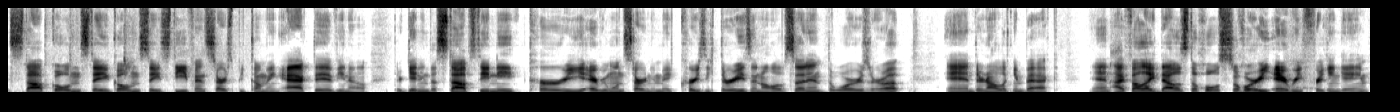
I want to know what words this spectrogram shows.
stop Golden State. Golden State's defense starts becoming active. You know, they're getting the stops they need. Curry, everyone's starting to make crazy threes, and all of a sudden the Warriors are up and they're not looking back. And I felt like that was the whole story every freaking game.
